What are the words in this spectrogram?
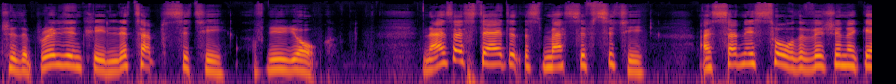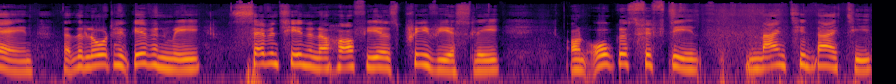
to the brilliantly lit up city of New York. And as I stared at this massive city, I suddenly saw the vision again that the Lord had given me 17 and a half years previously on August 15, 1990,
